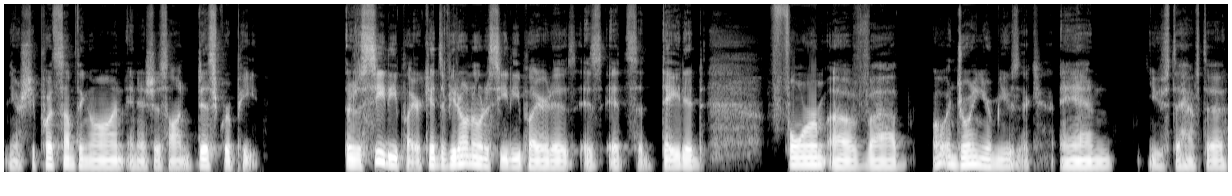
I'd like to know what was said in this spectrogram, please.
you know, she puts something on and it's just on disc repeat there's a CD player, kids. If you don't know what a CD player it is, is it's a dated form of uh, oh enjoying your music. And used to have to.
